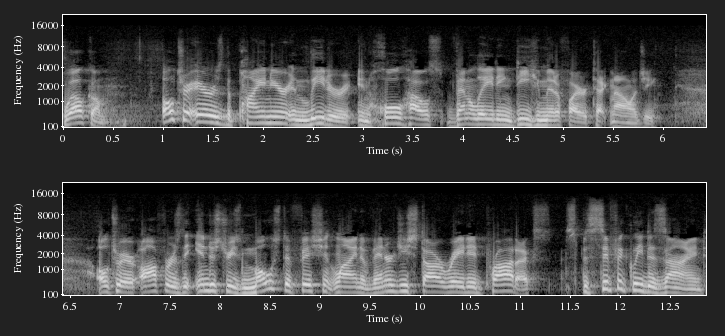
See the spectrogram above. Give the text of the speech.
Welcome. Ultra-Aire is the pioneer and leader in whole house ventilating dehumidifier technology. Ultra-Aire offers the industry's most efficient line of Energy Star rated products specifically designed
